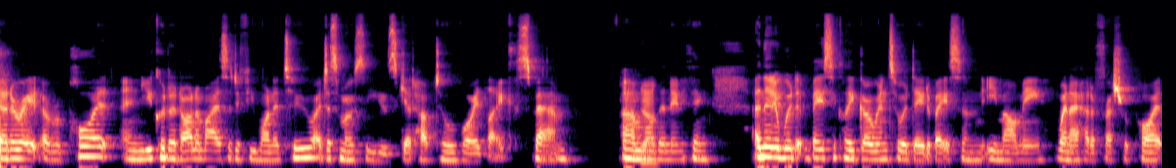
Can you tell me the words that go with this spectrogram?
generate a report and you could anonymize it if you wanted to. I just mostly use GitHub to avoid like spam um, Yeah. more than anything. And then it would basically go into a database and email me when I had a fresh report.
